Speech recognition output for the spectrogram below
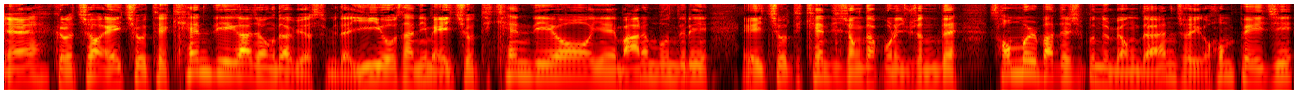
예, 그렇죠. H.O.T의 캔디가 정답이었습니다. 이호사님 H.O.T 캔디요. 예, 많은 분들이 H.O.T 캔디 정답 보내주셨는데 선물 받으실 분들 명단 저희가 홈페이지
